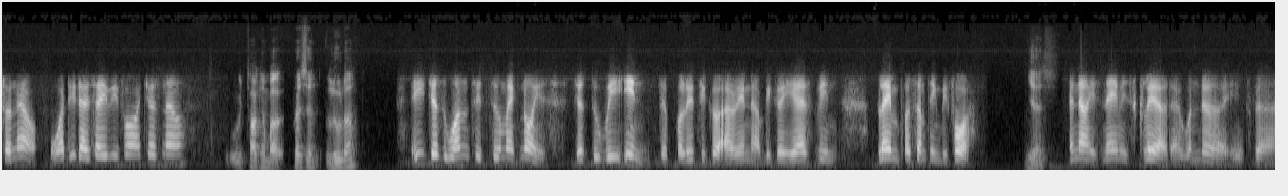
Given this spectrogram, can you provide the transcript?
So now, what did I say before just now? We're talking about President Lula. He just wanted to make noise, just to be in the political arena because he has been blamed for something before. Yes. And now his name is cleared. I wonder if uh,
